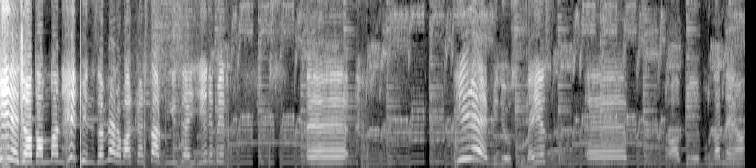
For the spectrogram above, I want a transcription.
Hileci adamdan hepinize merhaba arkadaşlar. Bugün size yeni bir eee hile videosundayız. Eee abi bunlar ne ya?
